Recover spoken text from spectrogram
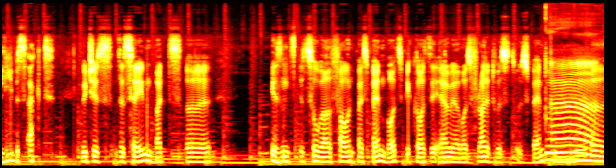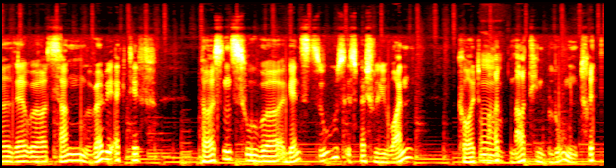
Liebesakt, which is the same, but uh, isn't so well found by spam bots because the area was flooded with, with spam. Ah. Uh, there were some very active persons who were against zoos, especially one called Mm. Mar- Martin Blumentritt,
